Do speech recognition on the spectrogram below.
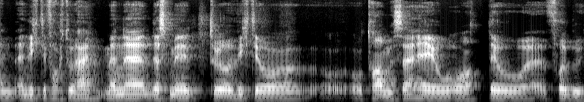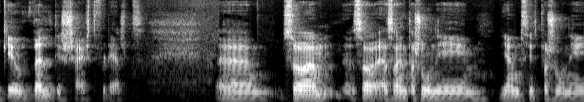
en, en viktig faktor her. Men uh, det som jeg tror er viktig å, å, å, ta med seg, er jo at er jo, forbruket er jo veldig skjevt fordelt. Uh, så, så altså en person i, gjennomsnittsperson i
